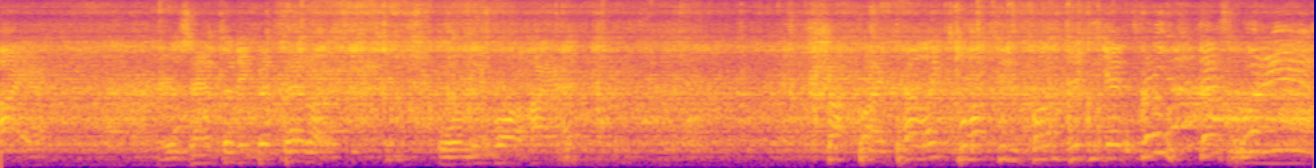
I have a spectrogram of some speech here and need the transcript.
Hyatt. Here's Anthony Botello for Leroy Hyatt. Shot by Pelech, blocked in front, didn't get through. That's put in.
